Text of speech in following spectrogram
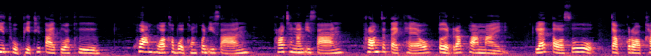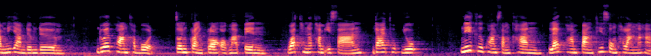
มีถูกผิดที่ตายตัวคือ ความหัวขบถของคนอีสาน เพราะฉะนั้นอีสาน พร้อมจะแตกแถวเปิดรับความใหม่ และต่อสู้กับกรอบคำนิยามเดิมๆ ด้วยความขบถจนกลั่นกรองออกมาเป็น วัฒนธรรมอีสานได้ทุกยุค นี่คือความสำคัญและความปังที่ทรงพลังมหา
